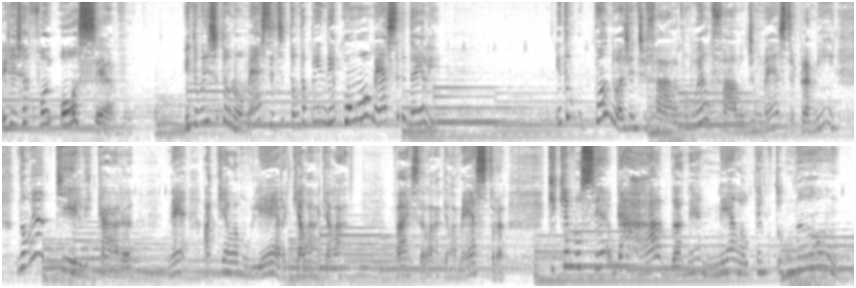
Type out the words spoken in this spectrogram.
Ele já foi o servo. Então ele se tornou mestre de tanto aprender com o mestre dele. Então, quando a gente fala, quando eu falo de um mestre para mim, não é aquele cara né? Aquela mulher, aquela, aquela, vai, sei lá, aquela mestra que quer você agarrada, né? Nela o tempo todo. Não.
